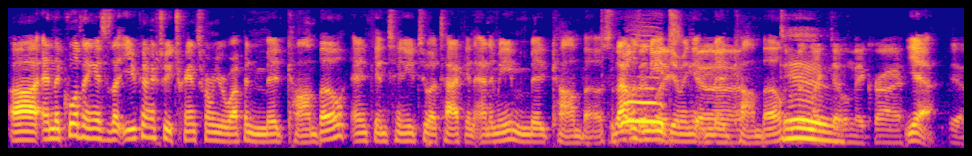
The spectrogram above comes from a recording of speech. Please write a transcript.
Uh, and the cool thing is, is that you can actually transform your weapon mid combo and continue to attack an enemy mid combo. So that was me Like, doing it uh, mid combo. Like Devil May Cry. Yeah. Yeah.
